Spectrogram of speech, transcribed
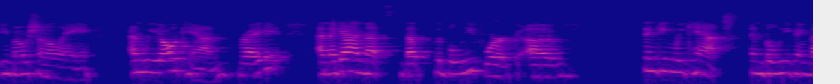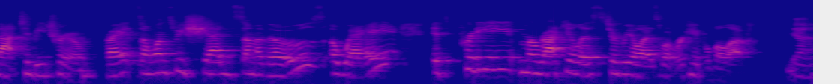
emotionally, and we all can, right? And again, that's that's the belief work of thinking we can't and believing that to be true, right? So once we shed some of those away, it's pretty miraculous to realize what we're capable of. Yeah,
